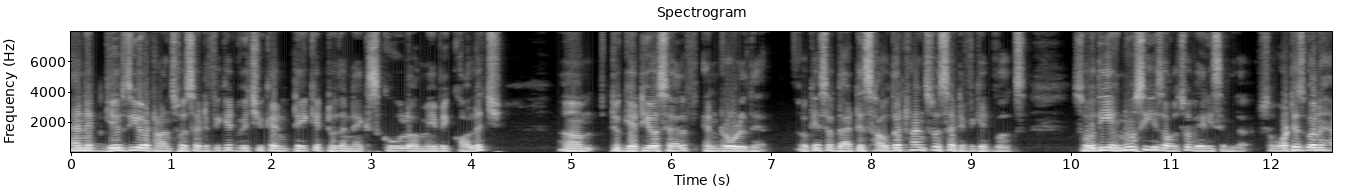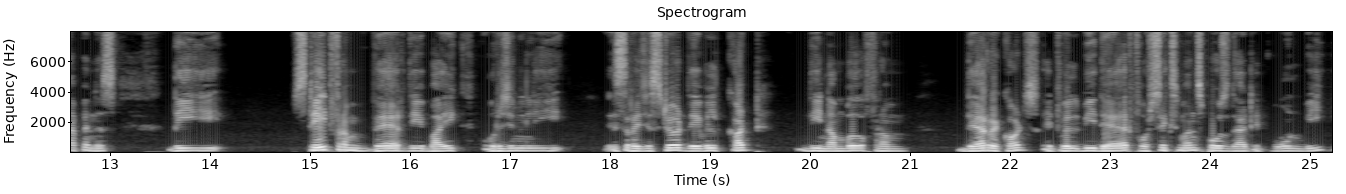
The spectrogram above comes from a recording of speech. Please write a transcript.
and it gives you a transfer certificate which you can take it to the next school or maybe college um, to get yourself enrolled there Okay, so that is how the transfer certificate works. So the NOC is also very similar. So what is going to happen is the state from where the bike originally is registered, they will cut the number from their records. It will be there for six months post that it won't be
